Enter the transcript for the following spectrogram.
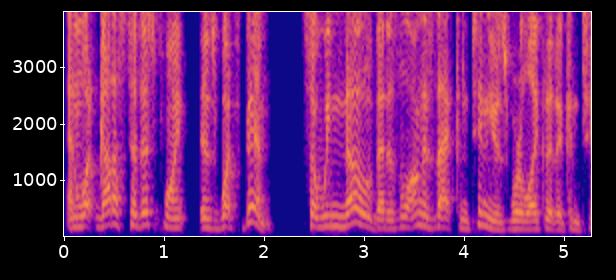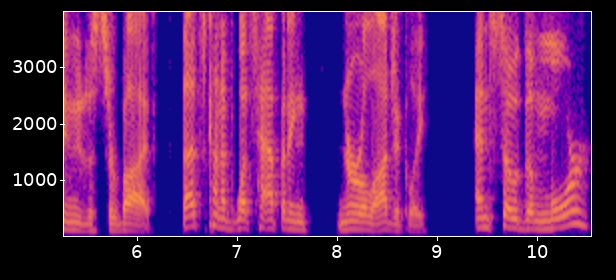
And what got us to this point is what's been. So we know that as long as that continues, we're likely to continue to survive. That's kind of what's happening neurologically. And so the more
